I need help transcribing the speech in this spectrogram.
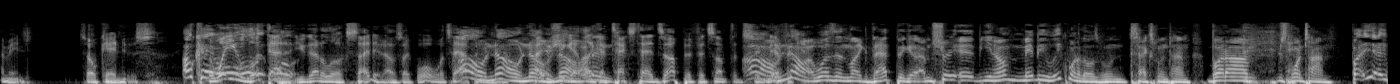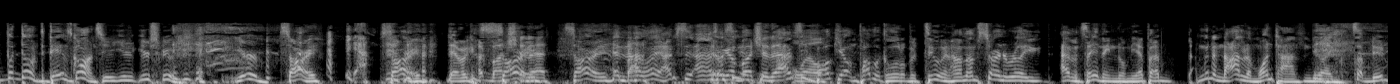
I mean, it's okay news. Okay. The way you well, looked at well, it, you got a little excited. I was like, "Whoa, what's happening?" Oh, no, no, no. I usually no, get like a text heads up if it's something Oh no, it wasn't like that big. I'm sure it, you know maybe leak one of those one text one time, but um just one time. But yeah, but don't. Dave's gone, so you're you're screwed. you're sorry. Yeah, Sorry. Never got much Sorry. of that. Sorry. And by the way, I've seen, I've got seen much of that, I've seen. Baalke out in public a little bit too, and I'm, I'm starting to really. I haven't said anything to him yet, but I'm I'm gonna nod at him one time and be like, "What's up, dude?"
